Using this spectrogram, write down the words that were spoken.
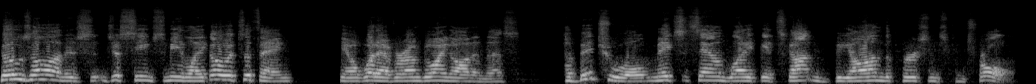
Goes on is just seems to me like oh it's a thing, you know whatever I'm going on in this. Habitual makes it sound like it's gotten beyond the person's control,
